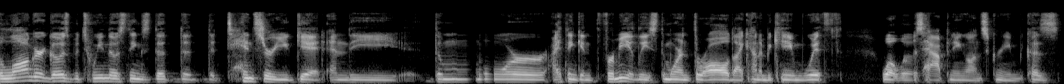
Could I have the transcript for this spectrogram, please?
the longer it goes between those things, the the the tenser you get and the the more I think, and for me at least, the more enthralled I kind of became with what was happening on screen. Because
